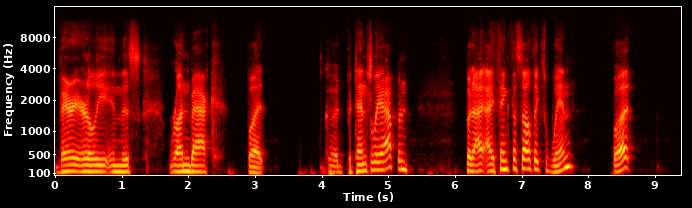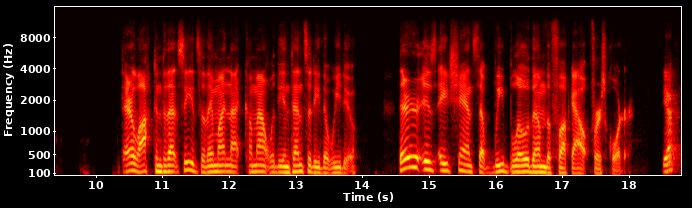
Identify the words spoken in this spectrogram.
very early in this run back, but could potentially happen. But I, I think the Celtics win, but they're locked into that seed, so they might not come out with the intensity that we do. There is a chance that we blow them the fuck out first quarter. Yep.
